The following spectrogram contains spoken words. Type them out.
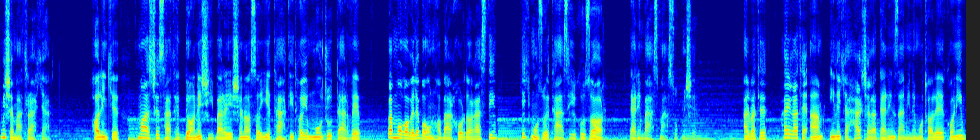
میشه مطرح کرد. حال اینکه ما از چه سطح دانشی برای شناسایی تهدیدهای موجود در وب و مقابله با اونها برخوردار هستیم یک موضوع تاثیرگذار در این بحث محسوب میشه. البته حقیقت امر اینه که هر چقدر در این زمینه مطالعه کنیم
